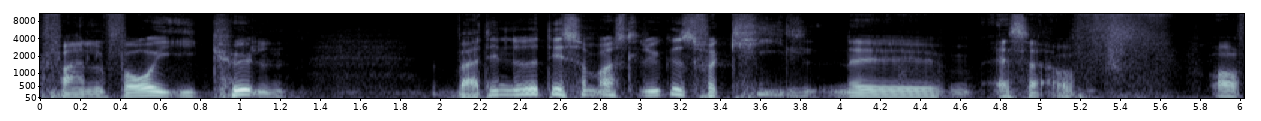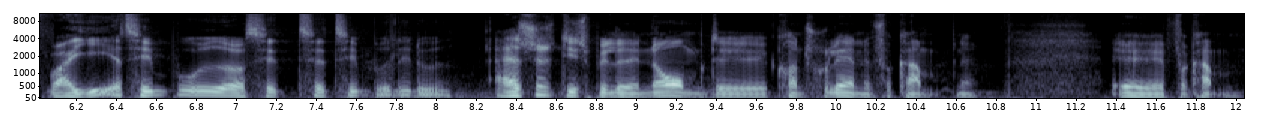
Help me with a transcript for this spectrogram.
Final Four i, i Køln. Var det noget af det, som også lykkedes for Kiel, øh, altså at, at variere tempoet og sætte, sætte tempoet lidt ud? Jeg synes, de spillede enormt øh, kontrollerende for kampene. Øh, for kampen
